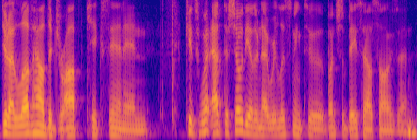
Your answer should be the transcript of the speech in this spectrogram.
dude, I love how the drop kicks in. And kids went at the show the other night. We were listening to a bunch of bass house songs, and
